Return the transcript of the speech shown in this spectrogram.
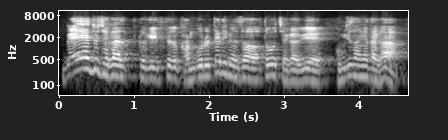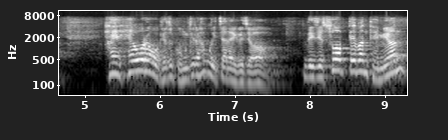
매주 제가 거기 있을 광고를 때리면서도 제가 위에 공지사항에다가 해오라고 계속 공지를 하고 있잖아요. 그죠? 근데 이제 수업 때만 되면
